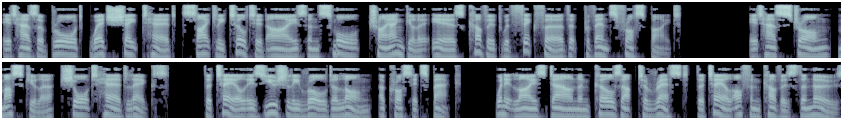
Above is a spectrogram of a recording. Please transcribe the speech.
It has a broad, wedge-shaped head, slightly tilted eyes and small, triangular ears covered with thick fur that prevents frostbite. It has strong, muscular, short-haired legs. The tail is usually rolled along, across its back. When it lies down and curls up to rest, the tail often covers the nose.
